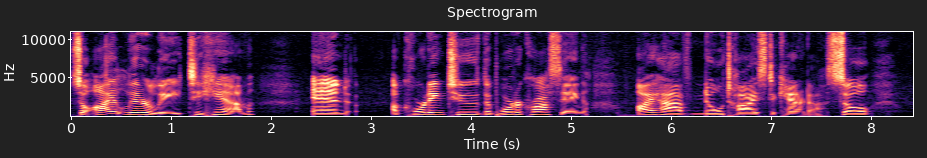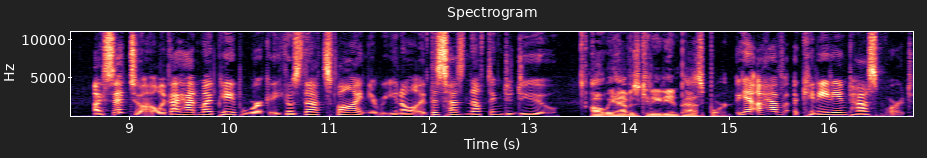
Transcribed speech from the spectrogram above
So I literally to him, and according to the border crossing, I have no ties to Canada. So I said to him, like I had my paperwork. He goes, "That's fine. You're, you know, this has nothing to do." all we have is Canadian passport. Yeah, I have a Canadian passport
